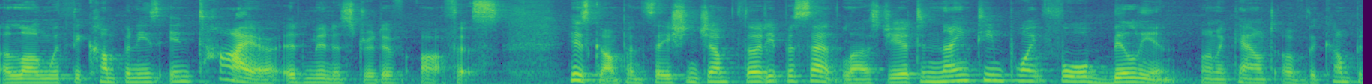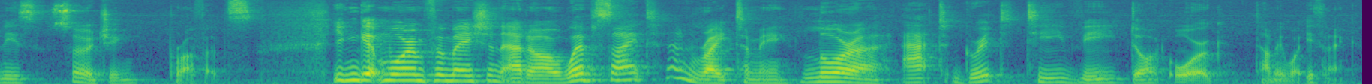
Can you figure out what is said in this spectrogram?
along with the company's entire administrative office. His compensation jumped 30% last year to 19.4 billion on account of the company's surging profits. You can get more information at our website and write to me, laura at grittv.org. Tell me what you think.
